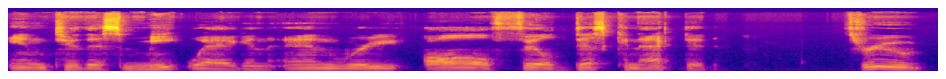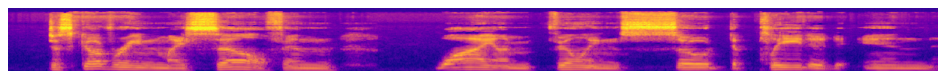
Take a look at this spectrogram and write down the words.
into this meat wagon and we all feel disconnected through discovering myself and why I'm feeling so depleted and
